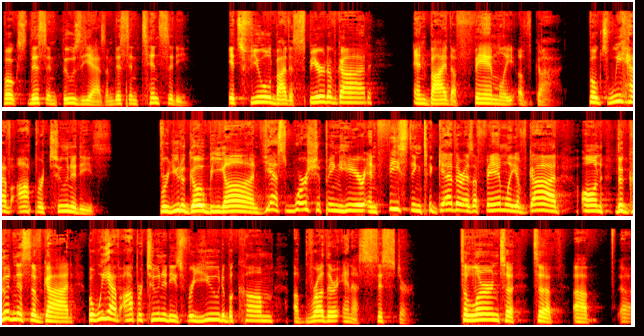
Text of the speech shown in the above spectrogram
Folks, this enthusiasm, this intensity, it's fueled by the Spirit of God and by the family of God. Folks, we have opportunities for you to go beyond, yes, worshiping here and feasting together as a family of God on the goodness of God, but we have opportunities for you to become a brother and a sister, to learn to, to, uh, uh,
